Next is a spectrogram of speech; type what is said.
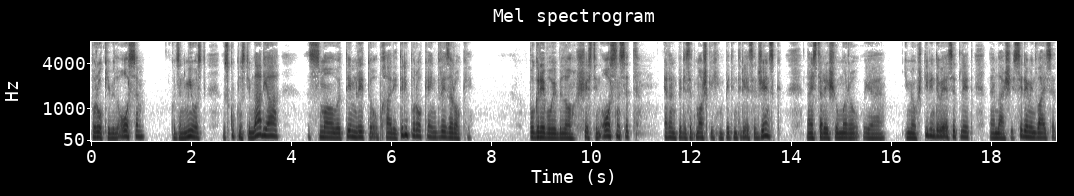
Porok je bilo 8, kot zanimivost, v skupnosti mladija smo v tem letu obhajali tri poroke in dve zaroki. Pogrebov je bilo 86, 51 moških in 35 žensk, najstarejši umrl je imel 94 let, najmlajši 27.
